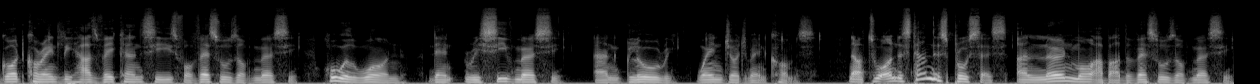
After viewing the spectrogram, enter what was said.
God currently has vacancies for vessels of mercy who will warn, then receive mercy and glory when judgment comes. Now, to understand this process and learn more about the vessels of mercy,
